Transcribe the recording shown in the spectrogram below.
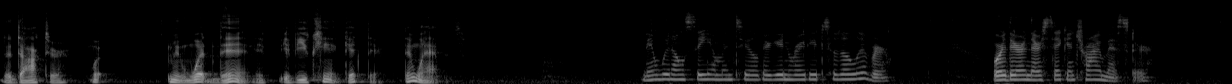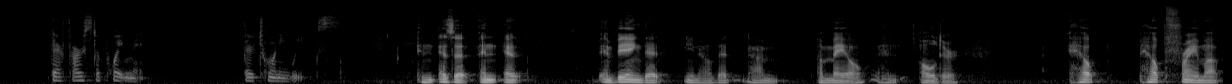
the doctor. What I mean, what then? If if you can't get there, then what happens? Then we don't see them until they're getting ready to deliver, or they're in their second trimester, their first appointment. They're 20 weeks. And as a and and, and being that you know that I'm a male and older, help help frame up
